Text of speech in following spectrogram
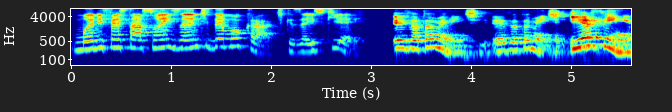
Manifestações antidemocráticas, é isso que é. Exatamente, exatamente. E assim,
